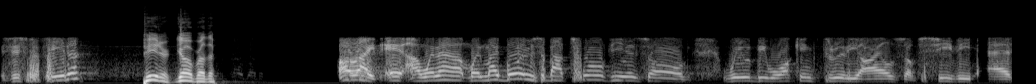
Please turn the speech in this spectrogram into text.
Is this for Peter? Peter, go, brother. All right. eh, When uh, when my boy was about 12 years old, we would be walking through the aisles of CVS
